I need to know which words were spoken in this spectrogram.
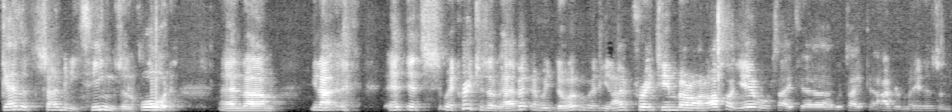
gather so many things and hoard, and um, you know. It, it's we're creatures of habit, and we do it. You know, free timber on offer. Yeah, we'll take uh, we'll take hundred meters, and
